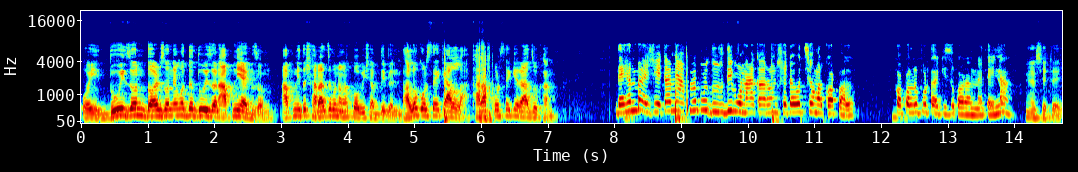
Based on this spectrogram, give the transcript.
ওই দুইজন দশ জনের মধ্যে দুইজন আপনি একজন। আপনি তো সারা জীবন আমাকে অভিশাপ দিবেন। ভালো করছে কি আল্লাহ খারাপ করছে কি রাজু খান। দেখেন ভাই সেটা আমি আপনার উপর দোষ দিব না কারণ সেটা হচ্ছে আমার কপাল। কপালের উপর তার কিছু করার নাই তাই না? হ্যাঁ সেটাই।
